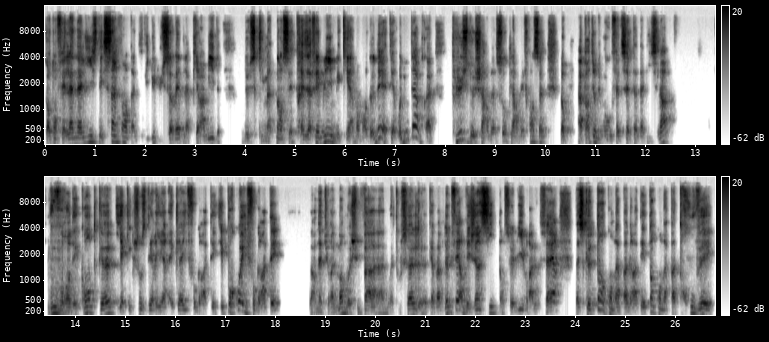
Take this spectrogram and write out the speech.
quand on fait l'analyse des 50 individus du sommet de la pyramide, de ce qui maintenant s'est très affaibli, mais qui à un moment donné était redoutable quand même, plus de chars d'assaut que l'armée française. Donc à partir du moment où vous faites cette analyse-là, vous vous rendez compte qu'il y a quelque chose derrière et que là, il faut gratter. Et pourquoi il faut gratter? Alors naturellement, moi je ne suis pas moi tout seul euh, capable de le faire, mais j'incite dans ce livre à le faire, parce que tant qu'on n'a pas gratté, tant qu'on n'a pas trouvé,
